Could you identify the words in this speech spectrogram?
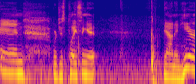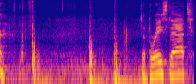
And we're just placing it down in here to brace that.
